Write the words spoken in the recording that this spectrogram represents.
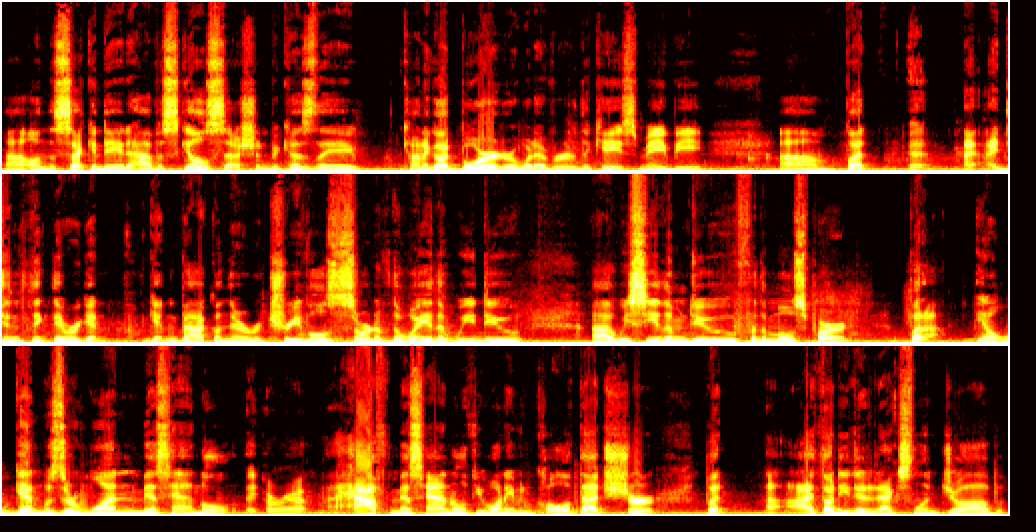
uh, on the second day to have a skills session because they kind of got bored or whatever the case may be. Um, but uh, I, I, didn't think they were getting getting back on their retrievals sort of the way that we do. Uh, we see them do for the most part, but you know, again, was there one mishandle or a half mishandle, if you want to even call it that? Sure, but I thought he did an excellent job.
